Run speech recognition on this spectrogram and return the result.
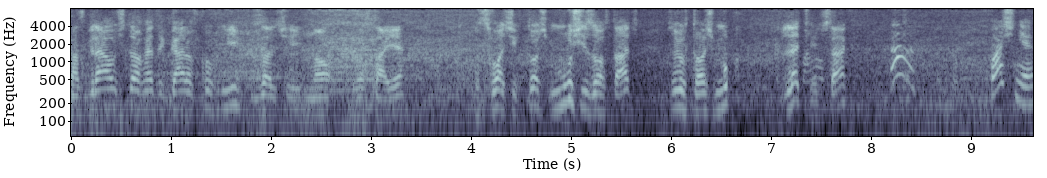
Nazbierało się trochę tych garów w kuchni. Zuza dzisiaj, no, zostaje. To słuchajcie, ktoś musi zostać, żeby ktoś mógł lecieć, tak? Właśnie.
